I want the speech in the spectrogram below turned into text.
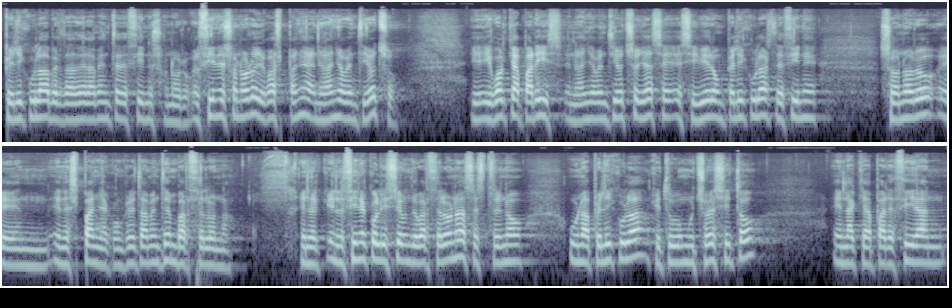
película verdaderamente de cine sonoro. El cine sonoro llegó a España en el año 28, igual que a París. En el año 28 ya se exhibieron películas de cine sonoro en, España, concretamente en Barcelona. En el, Cine Coliseum de Barcelona se estrenó una película que tuvo mucho éxito, en la que aparecían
